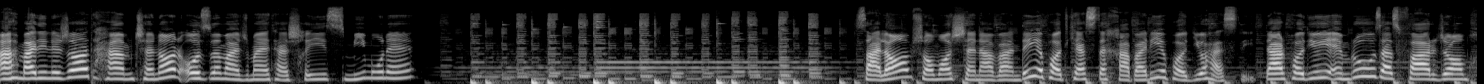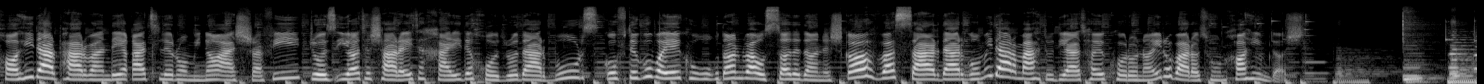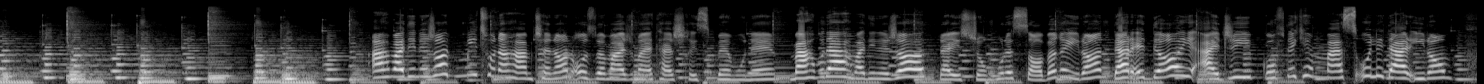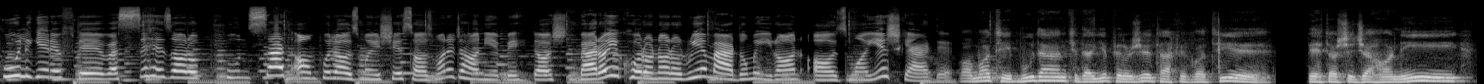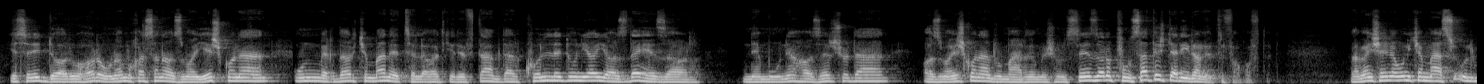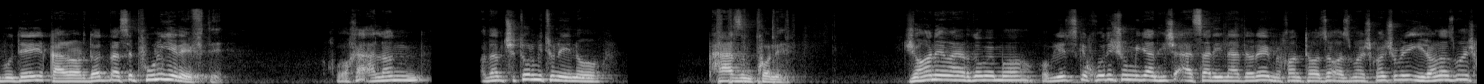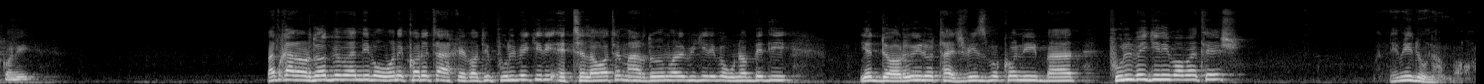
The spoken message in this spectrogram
احمدی نژاد همچنان عضو مجمع تشخیص میمونه. سلام شما شنونده پادکست خبری پادیو هستید. در پادیوی امروز از فرجام خواهی در پرونده قتل رومینا اشرفی جزئیات شرایط خرید خودرو در بورس گفتگو با یک حقوقدان و استاد دانشگاه و سردرگمی در محدودیت های کرونایی رو براتون خواهیم داشت. احمدی نژاد می‌تونه همچنان عضو مجمع تشخیص بمونه محمود احمدی نژاد رئیس جمهور سابق ایران در ادعای عجیب گفته که مسئولی در ایران پول گرفته و 3500 آمپول آزمایشی سازمان جهانی بهداشت برای کرونا رو روی مردم ایران آزمایش کرده. قاماتی بودن که در یه پروژه تحقیقاتی بهداشت جهانی یه سری داروها رو اونا می‌خواستن آزمایش کنن. اون مقدار که من اطلاعات گرفتم در کل دنیا 11 هزار نمونه حاضر شدن آزمایش کنن رو مردمشون. 3500 در ایران اتفاق افتاد. و من شنیدم اونی که مسئول بوده قرارداد بس پول گرفته. خب آخه الان آدم چطور می‌تونه اینو هضم کنه؟ جان مردم ما خب یه چیزی که خودشون میگن هیچ اثری نداره می‌خوان تازه آزمایش کنن شو ایران آزمایش کنی. بعد قرارداد ببندی به عنوان کار تحقیقاتی پول بگیری اطلاعات مردم ما رو بگیری به اونا بدی یه دارویی رو تجویز بکنی بعد پول بگیری بابتش. نمی‌دونم واقعا.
